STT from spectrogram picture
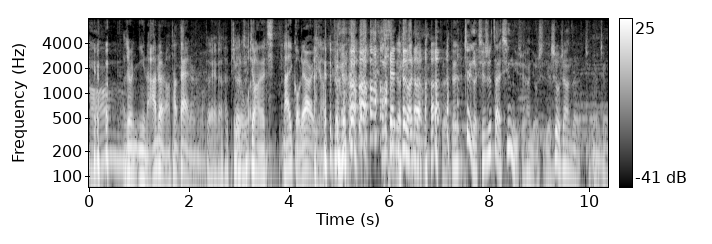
哦，就是你拿着，然后他带着是吗？对的，他听着我，就就好像拿一狗链儿一样。对从此就拴着了。对，但这个其实，在心理学上有是也是有这样的这个这个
